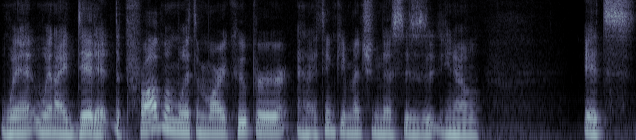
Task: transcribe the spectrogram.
when when I did it. The problem with Amari Cooper, and I think you mentioned this, is that, you know, it's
